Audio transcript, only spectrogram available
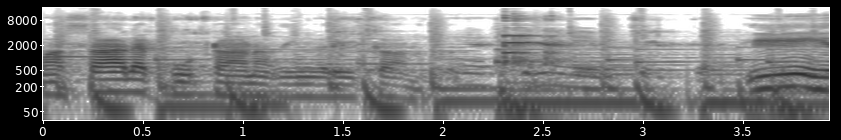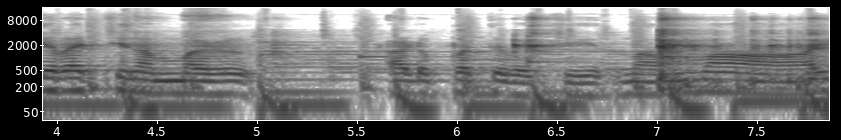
മസാല കൂട്ടാണ് നിങ്ങൾ ഈ കാണുന്നത് ഈ ഇറച്ചി നമ്മൾ അടുപ്പത്ത് വെച്ച് നന്നായി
